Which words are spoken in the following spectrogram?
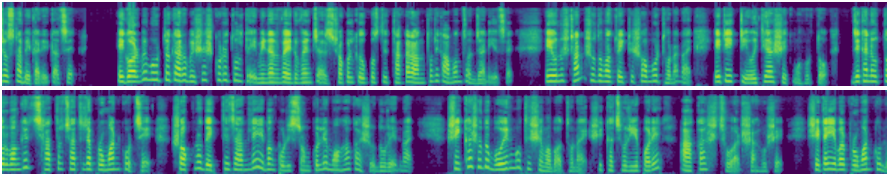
জ্যোৎস্না বেকারির কাছে। এই গর্বের মুহূর্তকে আরও বিশেষ করে তুলতে মিনার্ভা অ্যাডভেঞ্চার্স সকলকে উপস্থিত থাকার আন্তরিক আমন্ত্রণ জানিয়েছে। এই অনুষ্ঠান শুধুমাত্র একটি সম্বর্ধনা নয়, এটি একটি ঐতিহাসিক মুহূর্ত, যেখানে উত্তরবঙ্গের ছাত্রছাত্রীরা প্রমাণ করছে, স্বপ্ন দেখতে জানলে এবং পরিশ্রম করলে মহাকাশও দূরের নয়। শিক্ষা শুধু বইয়ের মধ্যে সীমাবদ্ধ নয়, শিক্ষা ছড়িয়ে পড়ে আকাশ ছোঁয়ার সাহসে। সেটাই এবার প্রমাণ করল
